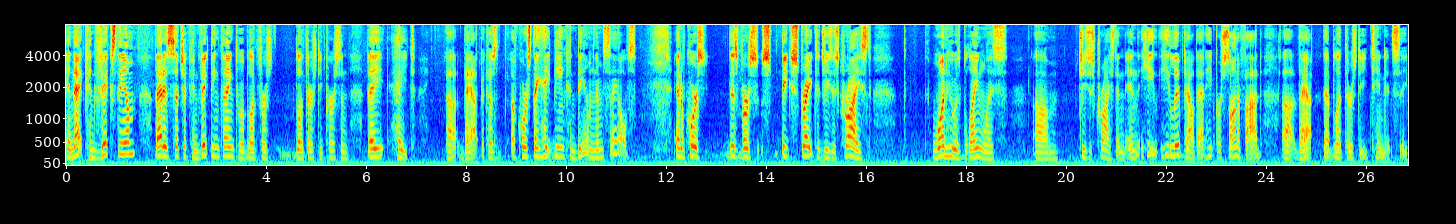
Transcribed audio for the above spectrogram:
And that convicts them. That is such a convicting thing to a bloodthirsty person. They hate uh, that because of course they hate being condemned themselves and of course, this verse speaks straight to Jesus Christ, one who is blameless, um, Jesus Christ. And, and he, he lived out that, he personified uh, that, that bloodthirsty tendency.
